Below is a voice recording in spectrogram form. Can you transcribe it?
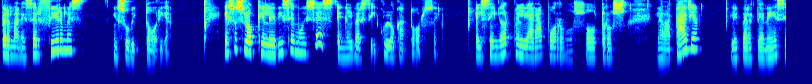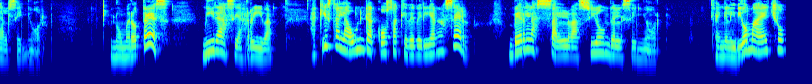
permanecer firmes en su victoria. Eso es lo que le dice Moisés en el versículo 14. El Señor peleará por vosotros. La batalla le pertenece al Señor. Número 3. Mira hacia arriba. Aquí está la única cosa que deberían hacer. Ver la salvación del Señor. En el idioma hecho,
